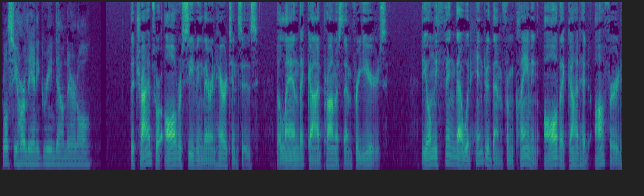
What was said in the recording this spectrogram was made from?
won't see hardly any green down there at all. The tribes were all receiving their inheritances, the land that God promised them for years. The only thing that would hinder them from claiming all that God had offered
